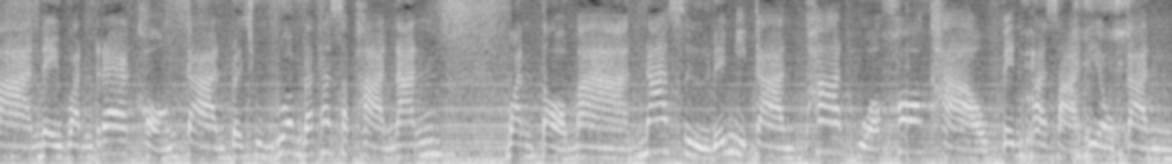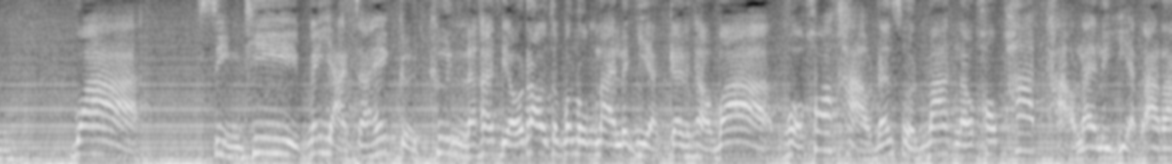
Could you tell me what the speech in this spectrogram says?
มาในวันแรกของการประชุมร่วมรัฐสภานั้น วันต่อมาหน้าสื่อได้มีการพาดหัวข้อข่าวเป็นภาษาเดียวกันว่า สิ่งที่ไม่อยากจะให้เกิดขึ้นนะคะ เดี๋ยวเราจะมาลงรายละเอียดกันค่ะว่า หัวข้อข่าวนั้นส่วนมากแล้วเขาพาดข่าวรายละเอียดอะไร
